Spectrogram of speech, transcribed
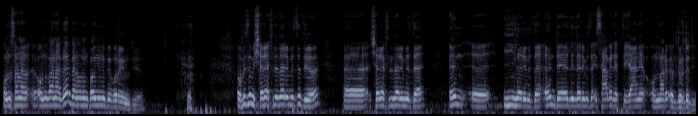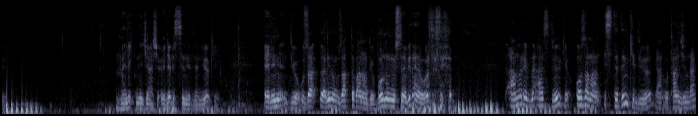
Onu sana onu bana ver ben onun boynunu bir vurayım diyor. o bizim şereflilerimizi diyor, e, şereflilerimize en e, iyilerimize, en değerlilerimize isabet etti. Yani onları öldürdü diyor. Melik Necaşi öyle bir sinirleniyor ki elini diyor uza, elini uzattı bana diyor. Burnumun üstüne bir tane vurdu diyor. Amr İbni As diyor ki o zaman istedim ki diyor yani utancından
